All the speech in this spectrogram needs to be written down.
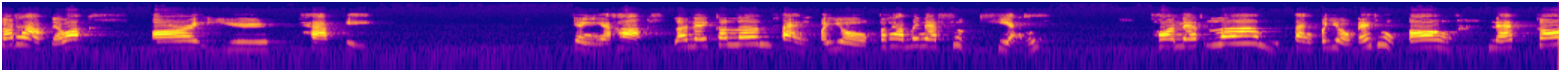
ก็ถามได้ว่า are you happy อย่างเงี้ยค่ะ แล้วเนทก็เริ่มแต่งประโยคก็ทำให้แนทฝึกเขียน พอแนทเริ่มแต่งประโยคได้ถูกต้องแนทก็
